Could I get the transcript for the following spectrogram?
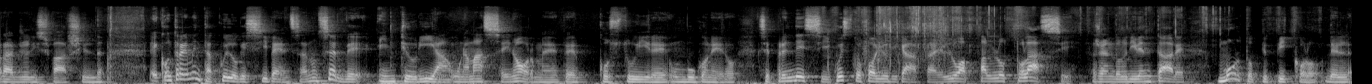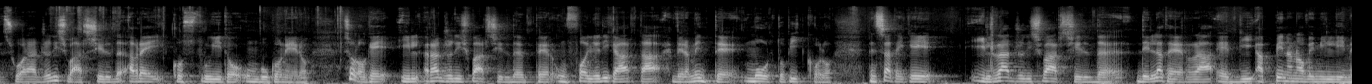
raggio di Schwarzschild. E contrariamente a quello che si pensa, non serve in teoria una massa enorme per costruire un buco nero. Se prendessi questo foglio di carta e lo appallottolassi facendolo diventare molto più piccolo del suo raggio di Schwarzschild, avrei costruito un buco nero. Solo che il raggio di Schwarzschild per un foglio di carta è veramente molto piccolo. Pensate che il raggio di Schwarzschild della Terra è di appena 9 mm,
